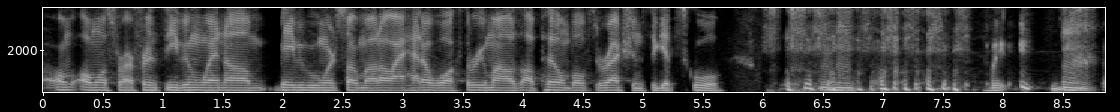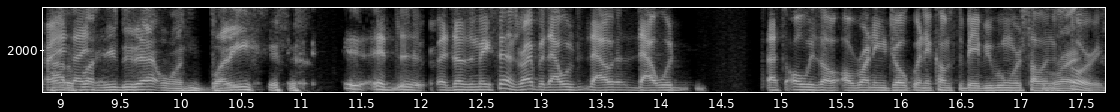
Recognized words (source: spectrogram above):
almost referenced. Even when um baby boom was talking about, oh, I had to walk three miles uphill in both directions to get to school. We- Mm. how right? the Like, fuck you do that one, buddy? it, it it doesn't make sense, right? But that would that would- that would that's always a, a running joke when it comes to baby boom. We're selling a story.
